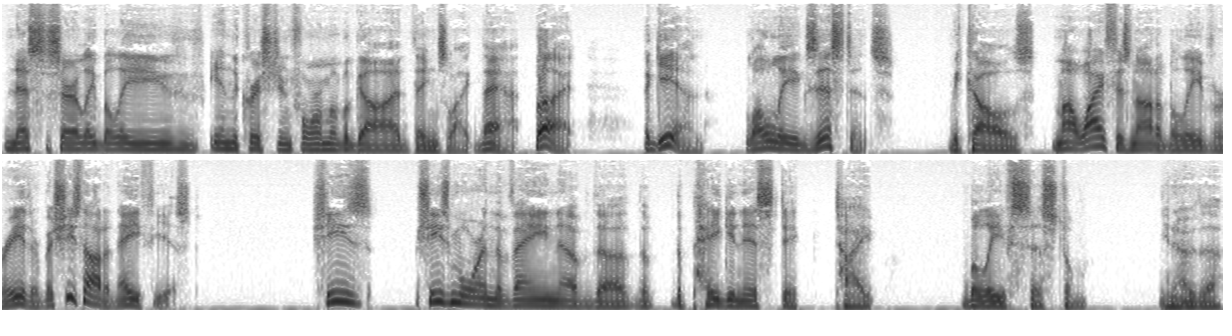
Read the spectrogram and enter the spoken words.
necessarily believe in the Christian form of a God, things like that. But again, lonely existence because my wife is not a believer either, but she's not an atheist she's she's more in the vein of the the, the paganistic type belief system. You know, the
